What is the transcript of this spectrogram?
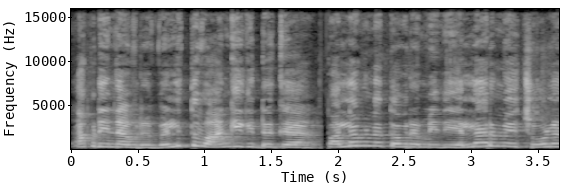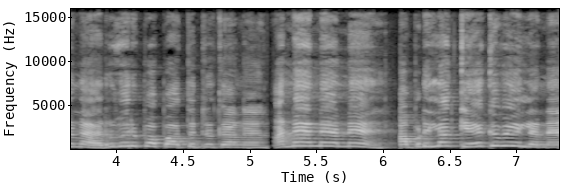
அப்படின்னு அவரு வெளுத்து வாங்கிக்கிட்டு இருக்க. பல்லவனை தவிர மீது எல்லாருமே சோழனை அருவருப்பா பார்த்துட்டு இருக்காங்க. அண்ணே அண்ணே அண்ணே அப்படிலாம் கேட்கவே இல்லைண்ணே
